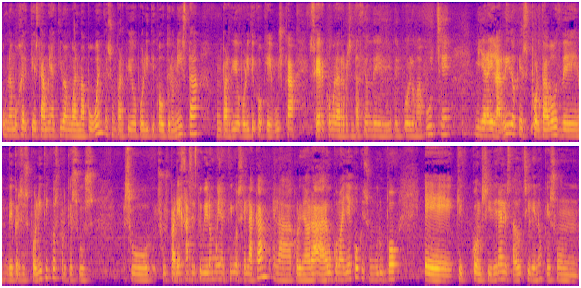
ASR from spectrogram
una mujer que está muy activa en Gualmapuwen, que es un partido político autonomista, un partido político que busca ser como la representación del pueblo mapuche. Millaray Garrido, que es portavoz de, presos políticos, porque sus, sus parejas estuvieron muy activos en la CAMP, en la coordinadora Arauco Mayeco, que es un grupo eh, que considera el Estado chileno que es un,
